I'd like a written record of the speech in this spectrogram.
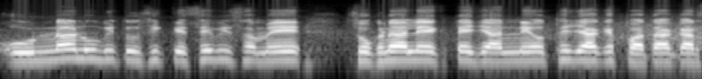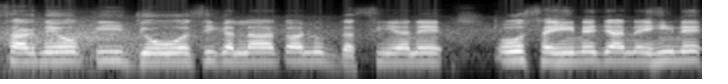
ਉਹਨਾਂ ਨੂੰ ਵੀ ਤੁਸੀਂ ਕਿਸੇ ਵੀ ਸਮੇਂ ਸੁਖਨਾ ਲੇਕ ਤੇ ਜਾਂਦੇ ਹੋ ਉੱਥੇ ਜਾ ਕੇ ਪਤਾ ਕਰ ਸਕਦੇ ਹੋ ਕਿ ਜੋ ਅਸੀਂ ਗੱਲਾਂ ਤੁਹਾਨੂੰ ਦੱਸੀਆਂ ਨੇ ਉਹ ਸਹੀ ਨੇ ਜਾਂ ਨਹੀਂ ਨੇ।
